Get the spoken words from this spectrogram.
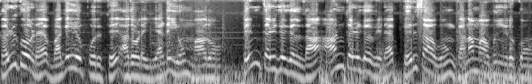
கழுகோட வகையை பொறுத்து அதோட எடையும் மாறும். பெண் கழுகுகள் தான் ஆண் கழுகை விட பெருசாவும் கனமாவும் இருக்கும்.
